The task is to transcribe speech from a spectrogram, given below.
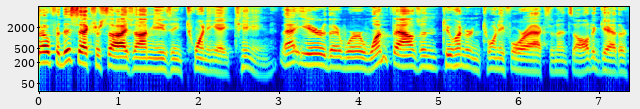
So for this exercise, I'm using 2018. That year, there were 1,224 accidents altogether,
